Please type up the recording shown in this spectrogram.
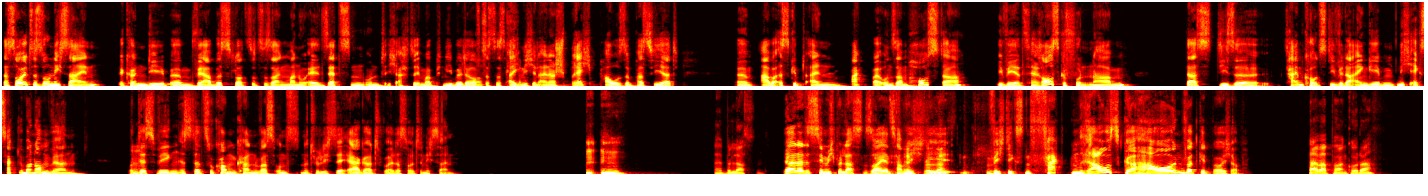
Das sollte so nicht sein. Wir können die ähm, Werbeslots sozusagen manuell setzen und ich achte immer penibel darauf, dass das eigentlich in einer Sprechpause passiert. Ähm, aber es gibt einen Bug bei unserem Hoster, wie wir jetzt herausgefunden haben, dass diese Timecodes, die wir da eingeben, nicht exakt übernommen werden. Und Hm. deswegen es dazu kommen kann, was uns natürlich sehr ärgert, weil das sollte nicht sein. Äh, belastend. Ja, das ist ziemlich belastend. So, jetzt haben wir Echt die wichtigsten Fakten rausgehauen. Was geht bei euch ab? Cyberpunk, oder?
